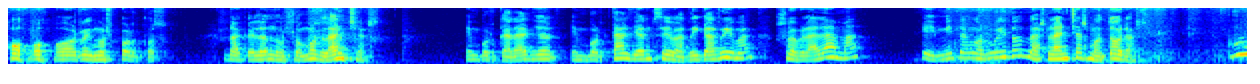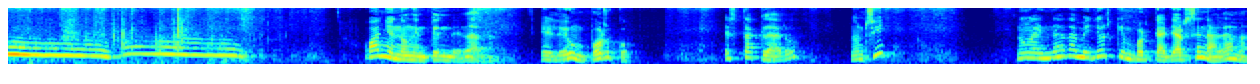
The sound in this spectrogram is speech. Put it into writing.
Ho, ho, ho, rin os porcos. Daquela non somos lanchas. Emborcállanse barriga arriba sobre a lama e imitan o ruido das lanchas motoras. O año non entende nada. Ele é un porco. Está claro? Non si? Sí? non hai nada mellor que emborcallarse na lama.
